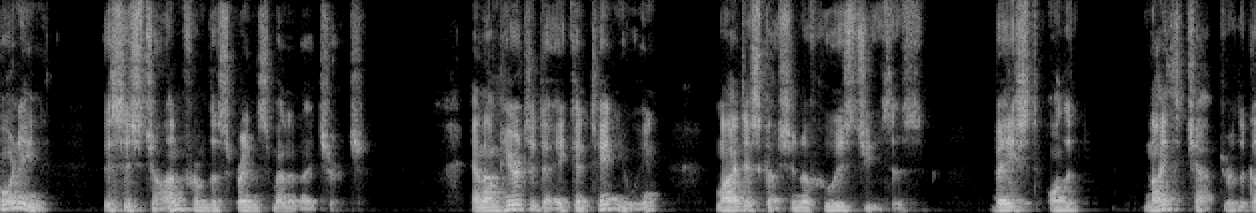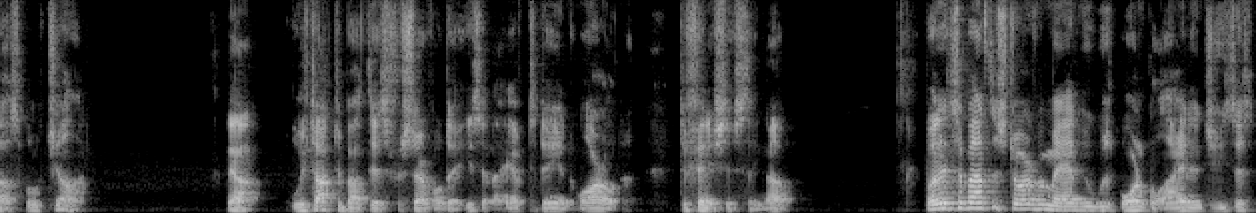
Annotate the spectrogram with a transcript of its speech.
morning. This is John from the Springs Mennonite Church. And I'm here today continuing my discussion of who is Jesus based on the ninth chapter of the Gospel of John. Now, we've talked about this for several days, and I have today and tomorrow to, to finish this thing up. But it's about the story of a man who was born blind, and Jesus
